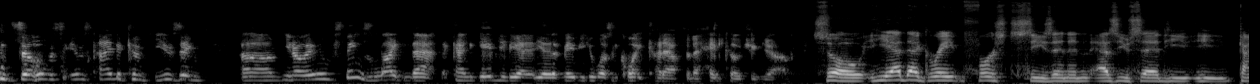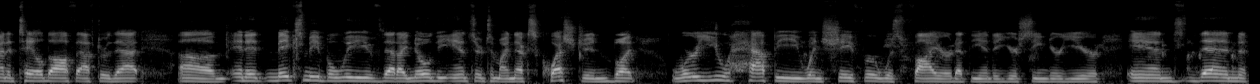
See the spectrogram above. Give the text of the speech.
and so it was it was kind of confusing. Um, you know, it was things like that that kind of gave me the idea that maybe he wasn't quite cut out for the head coaching job. So he had that great first season, and as you said, he he kind of tailed off after that. Um, and it makes me believe that I know the answer to my next question, but were you happy when Shafer was fired at the end of your senior year? And then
